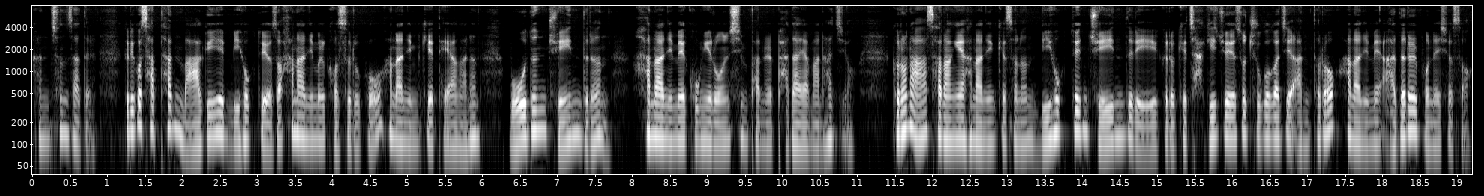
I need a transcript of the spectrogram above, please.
한 천사들, 그리고 사탄 마귀에 미혹되어서 하나님을 거스르고 하나님께 대항하는 모든 죄인들은 하나님의 공의로운 심판을 받아야만 하지요. 그러나 사랑의 하나님께서는 미혹된 죄인들이 그렇게 자기 죄에서 죽어가지 않도록 하나님의 아들을 보내셔서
